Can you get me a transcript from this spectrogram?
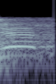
Jeff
